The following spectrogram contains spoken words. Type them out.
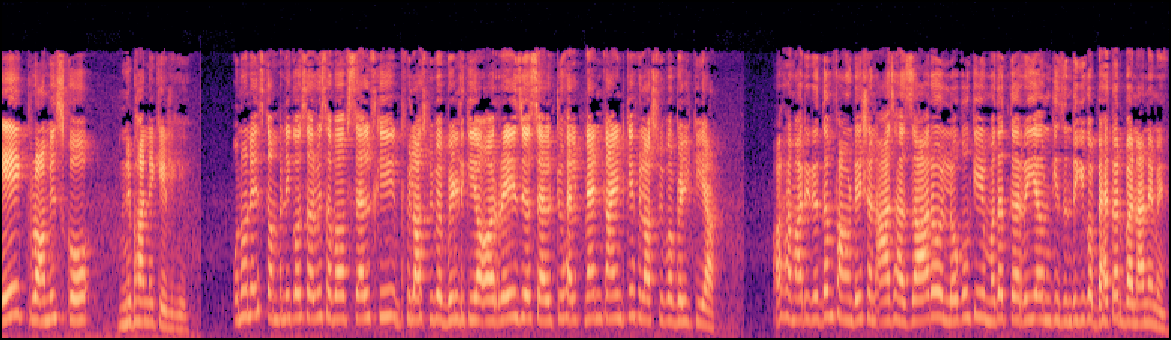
एक प्रॉमिस को निभाने के लिए। उन्होंने इस कंपनी को सर्विस अब सेल्फ की फिलासफी पर बिल्ड किया और raise yourself to help mankind के फिलासफी पर बिल्ड किया। और हमारी रिदम फाउंडेशन आज हज़ारों लोगों की मदद कर रही है उनकी ज़िंदगी को बेहतर बनाने में।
